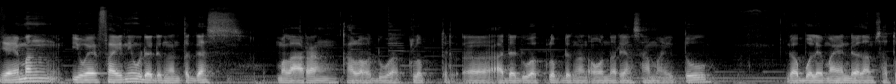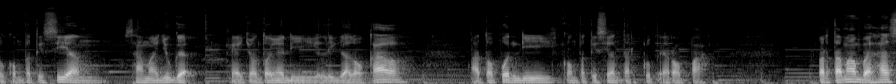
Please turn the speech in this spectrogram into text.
Ya emang UEFA ini udah dengan tegas melarang kalau dua klub ter, uh, ada dua klub dengan owner yang sama itu nggak boleh main dalam satu kompetisi yang sama juga. Kayak contohnya di liga lokal ataupun di kompetisi antar klub Eropa. Pertama bahas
